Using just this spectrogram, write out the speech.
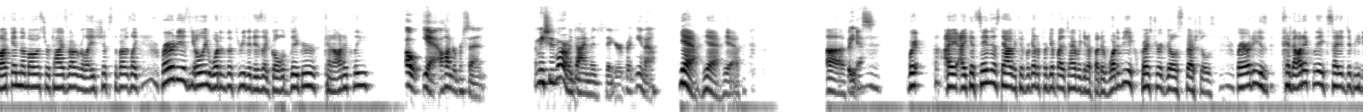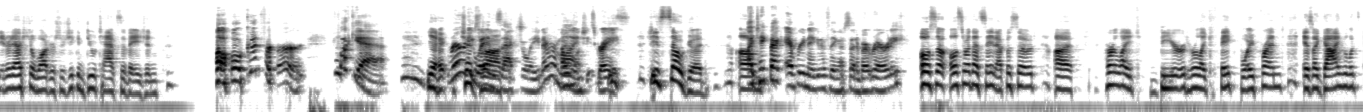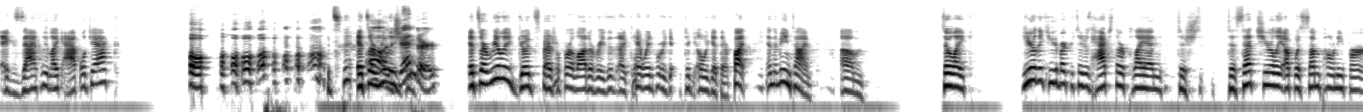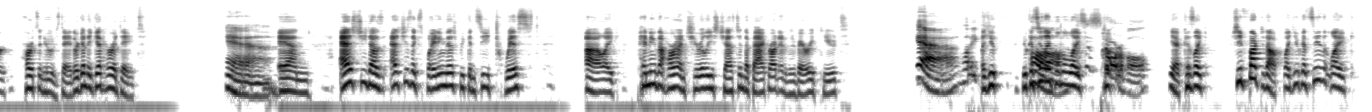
fucking the most or talks about relationships the most like rarity is the only one of the three that is a gold digger canonically Oh yeah, hundred percent. I mean, she's more of a diamond digger, but you know. yeah yeah yeah uh But yes, We're, I, I can say this now because we're gonna forget by the time we get up, but in one of the Equestria Girls specials, Rarity is canonically excited to be in international waters so she can do tax evasion. Oh, good for her. Fuck yeah. Yeah, Rarity wins, rock. actually. Never mind. lo- She's great. She's, she's so good. Um, I take back every negative thing I've said about Rarity. Also, also in that same episode, uh, her like beard, her like fake boyfriend is a guy who looks exactly like Applejack. Oh. It's it's a oh, really gender. it's a really good special for a lot of reasons. I can't wait for we get to till we get there. But in the meantime, um, so like here the Cutie Mark Crusaders hatch their plan to sh- to set Cheerilee up with some pony for Hearts and Hooves Day. They're gonna get her a date. Yeah. And as she does, as she's explaining this, we can see Twist, uh, like pinning the heart on Cheerilee's chest in the background, and it's very cute. Yeah. Like. Like you, you can see like aw, little like, This is po- adorable. yeah, because like she fucked it up. Like you can see that like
